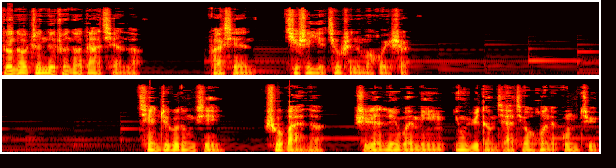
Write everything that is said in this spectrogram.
等到真的赚到大钱了，发现其实也就是那么回事儿。钱这个东西，说白了是人类文明用于等价交换的工具，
